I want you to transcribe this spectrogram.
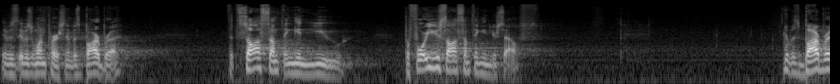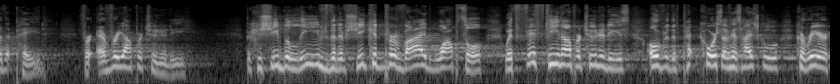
it was, it was one person, it was Barbara, that saw something in you before you saw something in yourself. It was Barbara that paid for every opportunity because she believed that if she could provide Wopsle with 15 opportunities over the course of his high school career,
